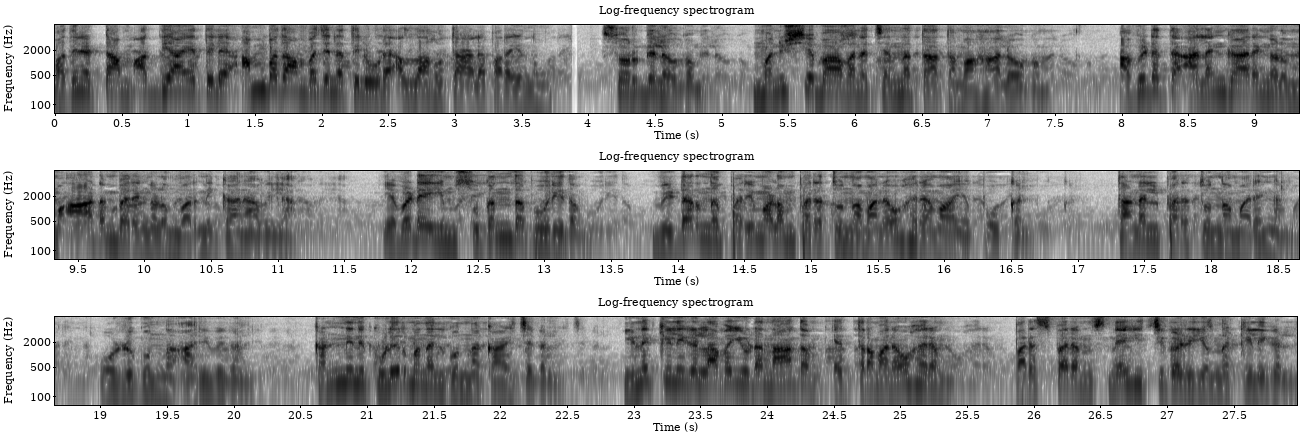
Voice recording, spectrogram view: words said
പതിനെട്ടാം അധ്യായത്തിലെ അമ്പതാം വചനത്തിലൂടെ അള്ളാഹു താല പറയുന്നു സ്വർഗലോകം മനുഷ്യഭാവന ചെന്നെത്താത്ത മഹാലോകം. അവിടത്തെ അലങ്കാരങ്ങളും ആഡംബരങ്ങളും വർണിക്കാനാവില്ല. എവിടെയും സുഗന്ധപൂരിതം വിടർന്ന് പരിമളം പരത്തുന്ന മനോഹരമായ പൂക്കൾ തണൽ പരത്തുന്ന മരങ്ങൾ ഒഴുകുന്ന അരുവികൾ കണ്ണിന് കുളിർമ നൽകുന്ന കാഴ്ചകൾ ഇണക്കിളികൾ അവയുടെ നാദം എത്ര മനോഹരം. പരസ്പരം സ്നേഹിച്ചു കഴിയുന്ന കിളികൾ.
